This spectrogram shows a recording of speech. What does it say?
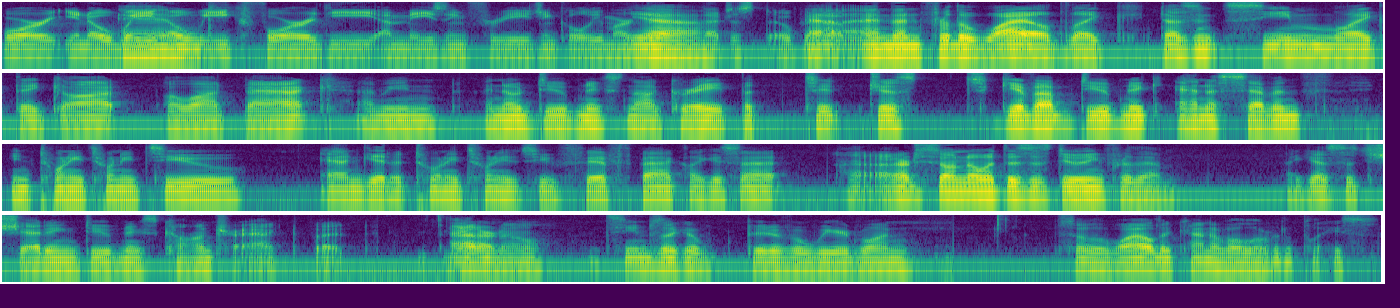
Or you know, wait a week for the amazing free agent goalie market Yeah. that just opened Uh, up. and then for the Wild, like, doesn't seem like they got a lot back. I mean, I know Dubnyk's not great, but to just to give up Dubnyk and a seventh in 2022 and get a 2022 fifth back, like I said, I I just don't know what this is doing for them. I guess it's shedding Dubnyk's contract, but I don't know. It seems like a bit of a weird one. So the Wild are kind of all over the place.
